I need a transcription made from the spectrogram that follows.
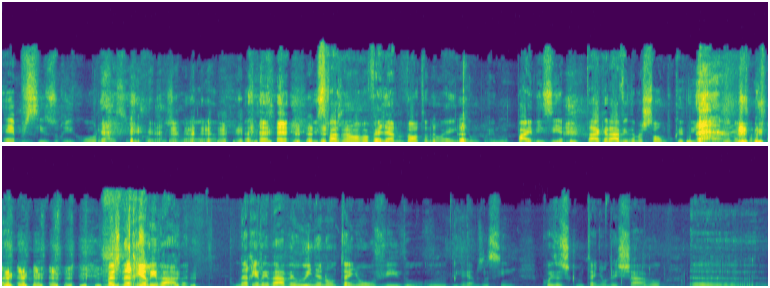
é preciso rigor nessas coisas. Não é? Isso faz não é uma velha anedota, não é? Em que um, um pai dizia está grávida, mas só um bocadinho. Mas, mas na realidade na realidade, eu ainda não tenho ouvido, eh, digamos assim, coisas que me tenham deixado uh,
